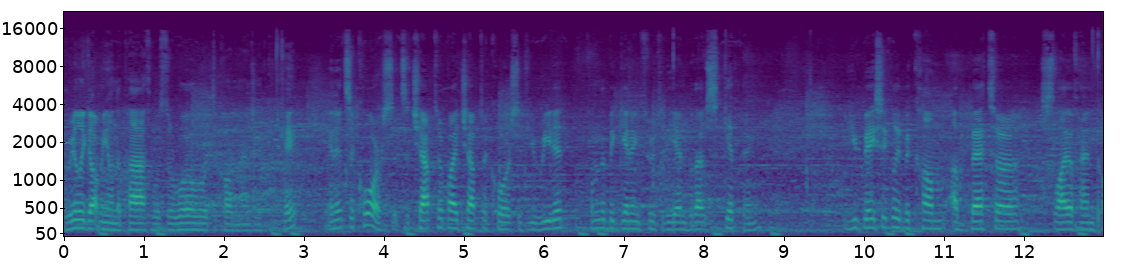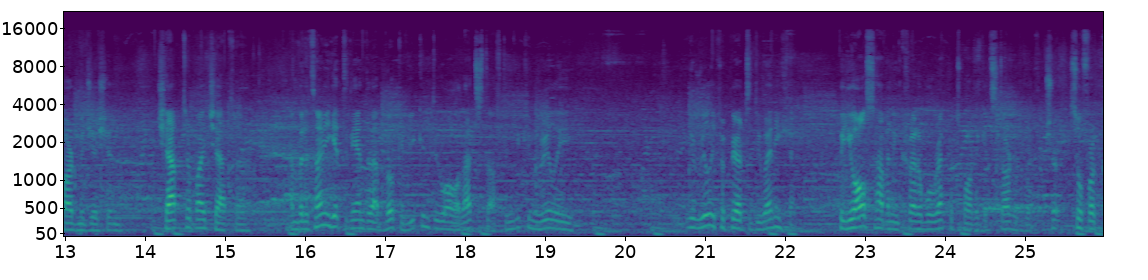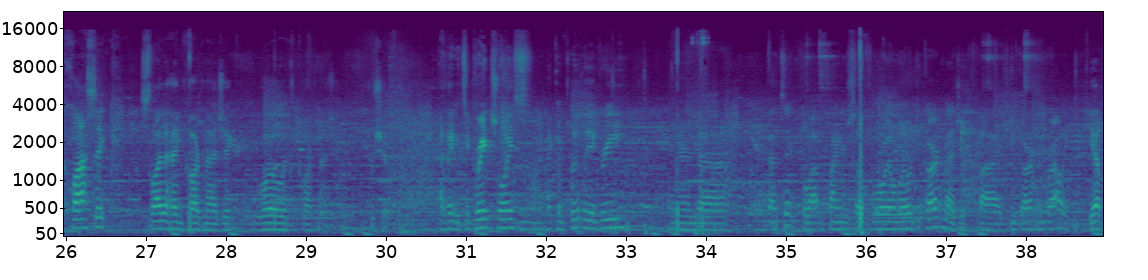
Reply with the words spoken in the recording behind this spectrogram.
really got me on the path was The Royal Road to Card Magic. Okay. And it's a course. It's a chapter by chapter course. If you read it from the beginning through to the end without skipping, you basically become a better sleight of hand card magician, chapter by chapter. And by the time you get to the end of that book, if you can do all of that stuff, then you can really, you're really prepared to do anything. But you also have an incredible repertoire to get started with. Sure. So for classic sleight of hand card magic, Royal Road to Card Magic, for sure. I think it's a great choice. I completely agree. And uh, that's it. Go out and find yourself the Royal Road to Card Magic by Hugard and Braue. Yep.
